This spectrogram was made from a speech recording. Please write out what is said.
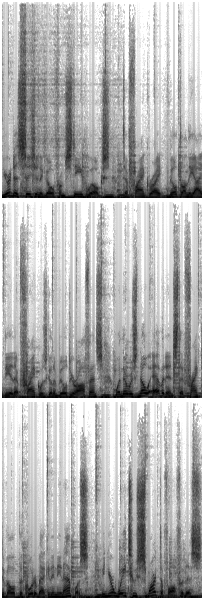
Your decision to go from Steve Wilks to Frank Reich, built on the idea that Frank was going to build your offense when there was no evidence that Frank developed the quarterback in Indianapolis. I mean, you're way too smart to fall for this.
